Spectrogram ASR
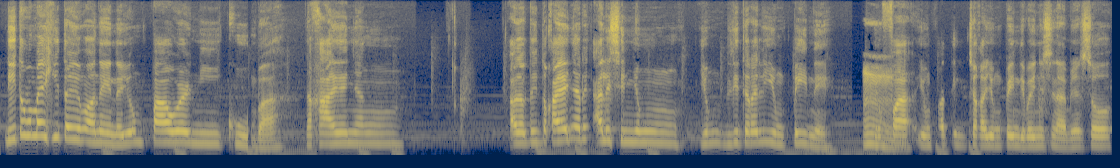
dito mo makikita yung ano yun, yung power ni Kuma na kaya niyang ano dito kaya niya rin alisin yung yung literally yung pain eh. Yung Mm. fa, yung fatigue tsaka yung pain, di ba yun yung sinabi niya? So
